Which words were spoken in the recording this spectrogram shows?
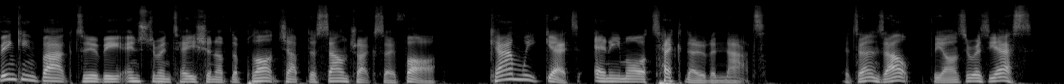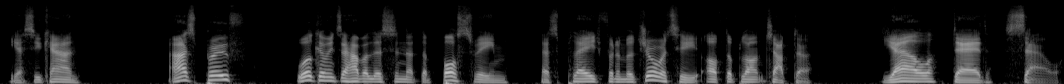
Thinking back to the instrumentation of the Plant Chapter soundtrack so far, can we get any more techno than that? It turns out the answer is yes. Yes, you can. As proof, we're going to have a listen at the boss theme that's played for the majority of the Plant Chapter Yell Dead Cell.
